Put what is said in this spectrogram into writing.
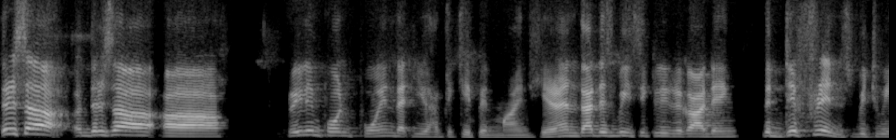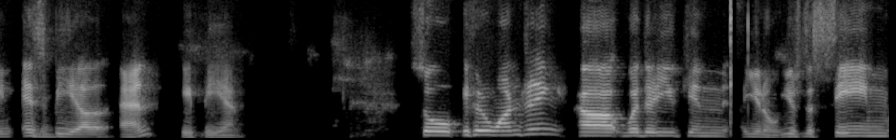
there's a there's a uh, really important point that you have to keep in mind here, and that is basically regarding the difference between SBL and APM. So if you're wondering uh, whether you can, you know, use the same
